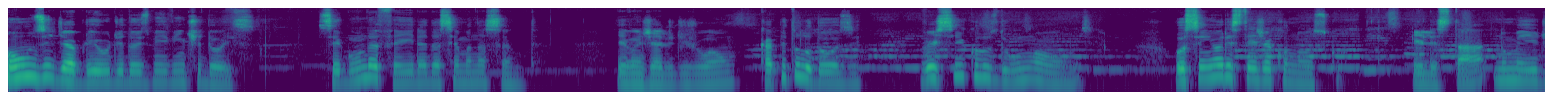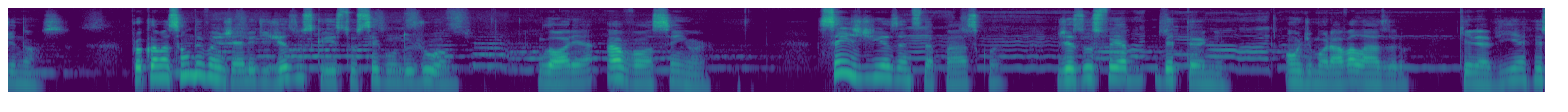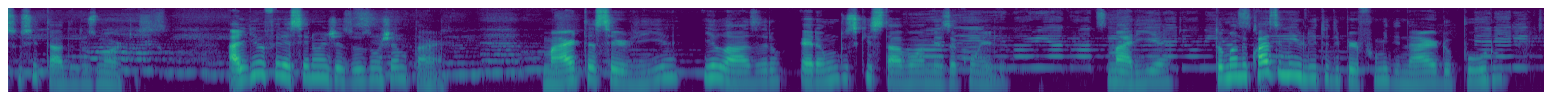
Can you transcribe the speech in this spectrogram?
11 de abril de 2022, segunda-feira da Semana Santa. Evangelho de João, capítulo 12, versículos do 1 ao 11. O Senhor esteja conosco, Ele está no meio de nós. Proclamação do Evangelho de Jesus Cristo segundo João. Glória a vós, Senhor. Seis dias antes da Páscoa, Jesus foi a Betânia, onde morava Lázaro que ele havia ressuscitado dos mortos. Ali ofereceram a Jesus um jantar. Marta servia e Lázaro era um dos que estavam à mesa com ele. Maria, tomando quase meio litro de perfume de nardo puro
